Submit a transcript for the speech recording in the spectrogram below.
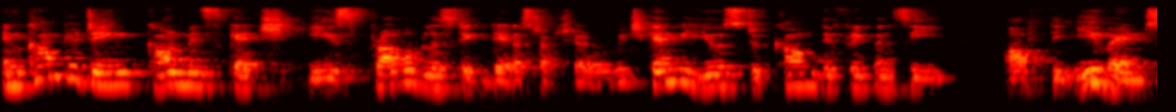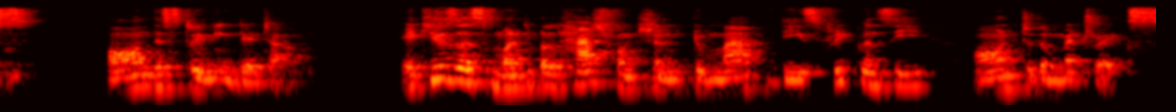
In computing, count sketch is probabilistic data structure which can be used to count the frequency of the events on the streaming data. It uses multiple hash function to map these frequency onto the matrix.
